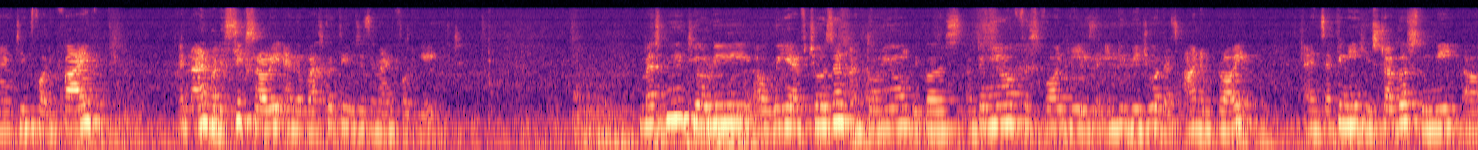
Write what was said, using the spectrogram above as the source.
1945, and 1946, sorry, and the Basquiat, which is in 1948. Masculine theory, uh, we have chosen Antonio because Antonio, first of all, he is an individual that's unemployed, and secondly, he struggles to meet uh,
